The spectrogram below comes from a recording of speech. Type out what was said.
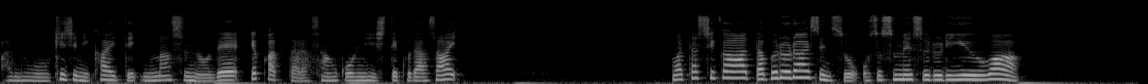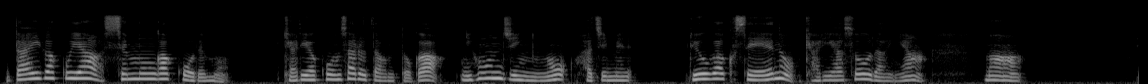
あの記事に書いていますのでよかったら参考にしてください。私がダブルライセンスをおすすめする理由は大学や専門学校でもキャリアコンサルタントが日本人をはじめ留学生へのキャリア相談やまあ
